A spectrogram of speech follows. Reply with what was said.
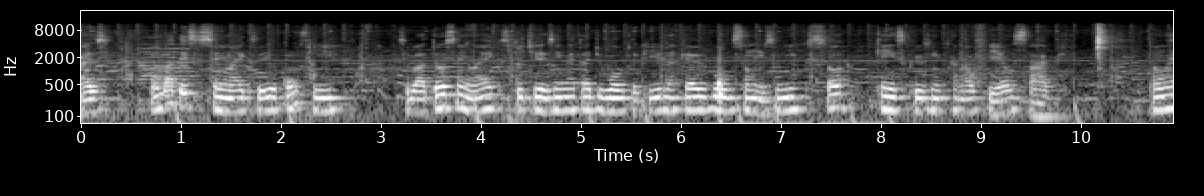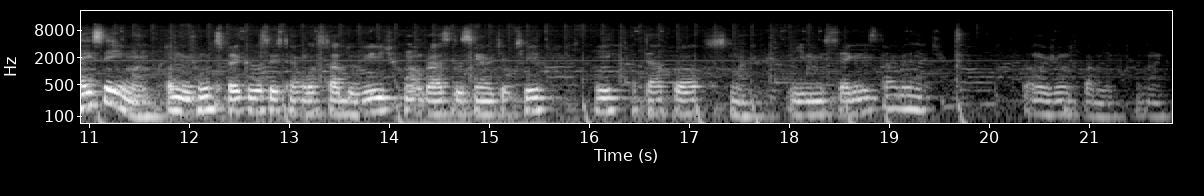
Mas vamos bater esses 100 likes aí, eu confio. Se bateu 100 likes, o tiozinho vai estar de volta aqui naquela evoluçãozinha que só quem é inscrito no canal fiel sabe. Então é isso aí, mano. Tamo junto, espero que vocês tenham gostado do vídeo. Um abraço do senhor Tietê e até a próxima. E me segue no Instagram. Tamo junto, família. É nóis.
